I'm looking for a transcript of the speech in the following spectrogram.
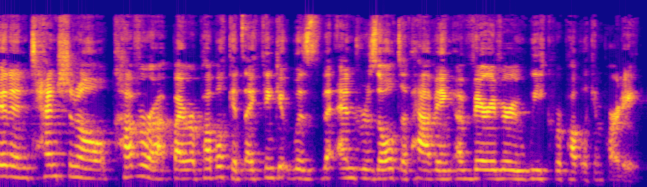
an intentional cover up by Republicans. I think it was the end result of having a very, very weak Republican Party.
